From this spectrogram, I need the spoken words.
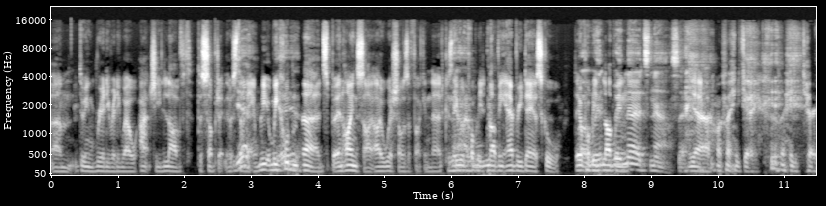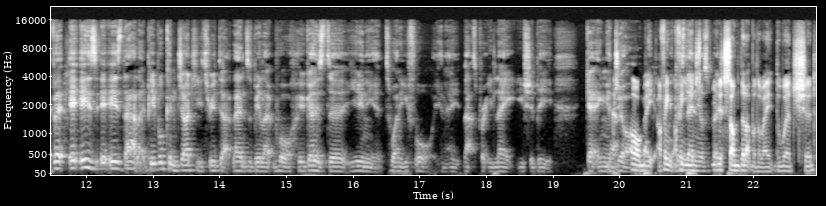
um, doing really really well actually loved the subject they were Yeah, studying we, we yeah, called them nerds but in hindsight i wish i was a fucking nerd because they No, were probably wouldn't. loving every day of school. They were Well, probably we're, loving we're nerds now so. Yeah there you go. There you go. But it is it is that like people can judge you through that lens and be like well who goes to uni at 24 you know that's pretty late. You should be getting a Yeah. job. Oh, mate, I think I think you just, you just summed it up by the way. The word should.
